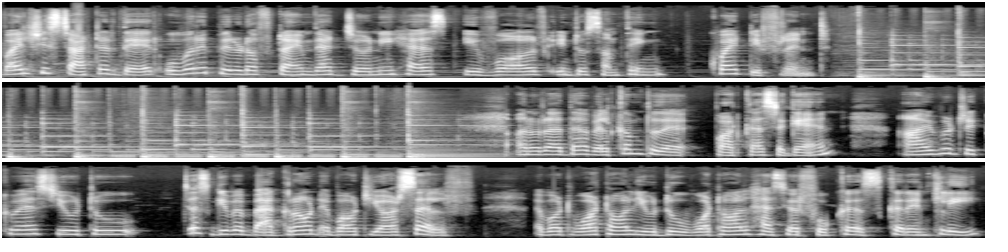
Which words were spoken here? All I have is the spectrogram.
while she started there, over a period of time, that journey has evolved into something quite different. Anuradha, welcome to the podcast again. I would request you to just give a background about yourself, about what all you do, what all has your focus currently,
